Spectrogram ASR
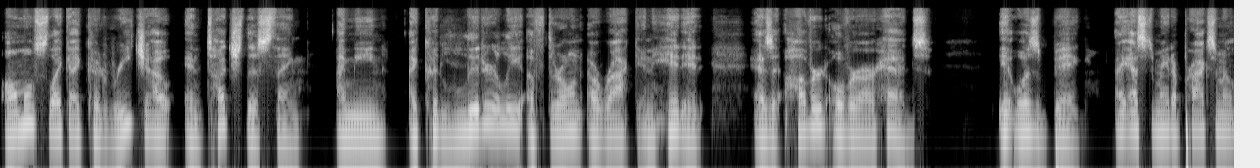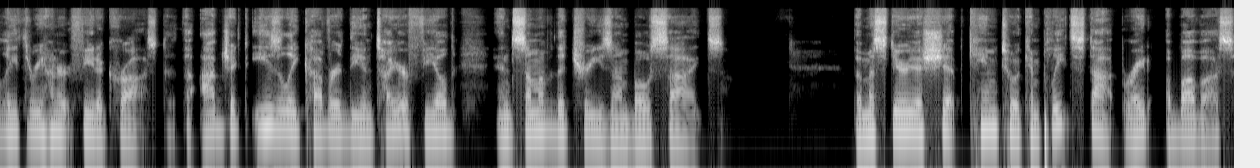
almost like I could reach out and touch this thing. I mean, I could literally have thrown a rock and hit it as it hovered over our heads. It was big. I estimate approximately 300 feet across. The object easily covered the entire field and some of the trees on both sides. The mysterious ship came to a complete stop right above us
